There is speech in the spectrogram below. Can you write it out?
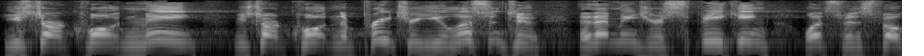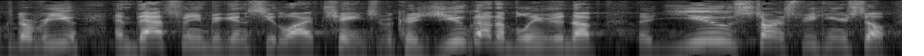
You start quoting me, you start quoting the preacher you listen to, then that means you're speaking what's been spoken over you, and that's when you begin to see life change because you've got to believe it enough that you start speaking yourself.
